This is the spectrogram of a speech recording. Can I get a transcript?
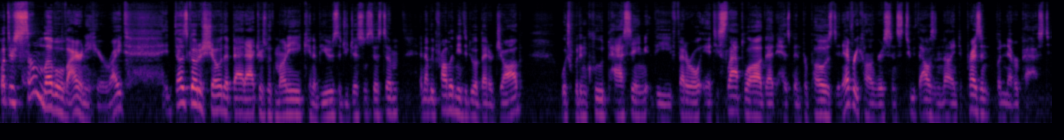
But there's some level of irony here, right? It does go to show that bad actors with money can abuse the judicial system, and that we probably need to do a better job which would include passing the federal anti SLAPP law that has been proposed in every Congress since 2009 to present, but never passed.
